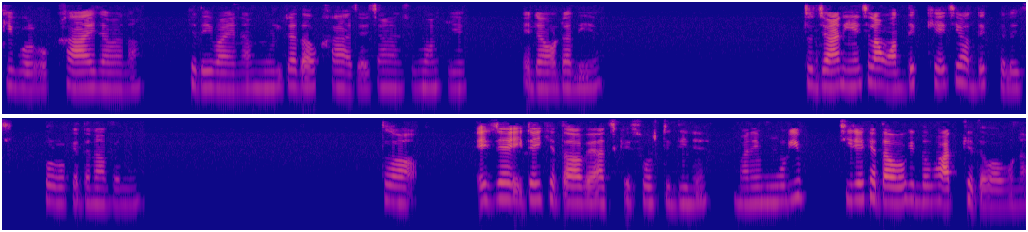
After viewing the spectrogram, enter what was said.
কি বলব, খাওয়াই যাবে না, খেতেই পারি না। মুড়িটা তাও খাওয়া যায়, চানাচুর মাখিয়ে এটা ওটা দিয়ে। তো যা নিয়েছিলাম, অর্ধেক খেয়েছি, অর্ধেক ফেলেছি, করব খেতে না পারলে তো এই যে এটাই খেতে হবে আজকে ষষ্ঠীর দিনে। মানে মুড়ি চিড়ে খেতে পাবো, কিন্তু ভাত খেতে পাবো না।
